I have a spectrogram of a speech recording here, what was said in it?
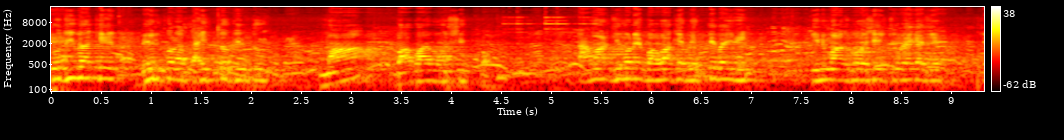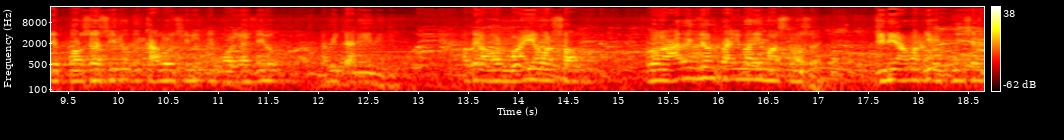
প্রতিভাকে বের করার দায়িত্ব কিন্তু মা, বাবা এবং শিক্ষক। আমার জীবনে বাবাকে দেখতে পাইনি। তিন মাস বয়সেই চলে গেছে। সে পর্সা ছিল কি কালো ছিল কি মজা ছিল, আমি জানিয়ে দিই তবে আমার মাই আমার সব। এবং আরেকজন প্রাইমারি মাস্টারমশাই, যিনি আমাকে এই পয়সায়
